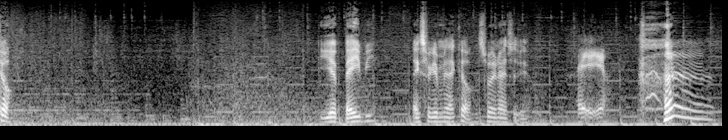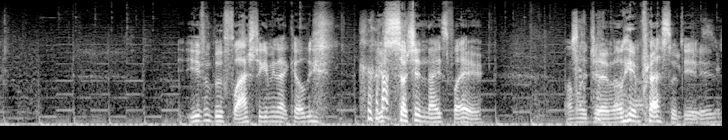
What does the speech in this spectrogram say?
go. Yeah, baby. Thanks for giving me that kill. That's really nice of you. Hey, You even blew flash to give me that kill, dude. You're such a nice player. I'm legitimately impressed with you, dude.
